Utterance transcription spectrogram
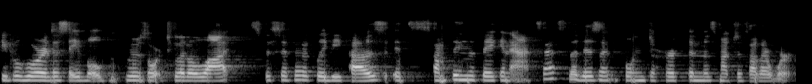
People who are disabled resort to it a lot, specifically because it's something that they can access that isn't going to hurt them as much as other work.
